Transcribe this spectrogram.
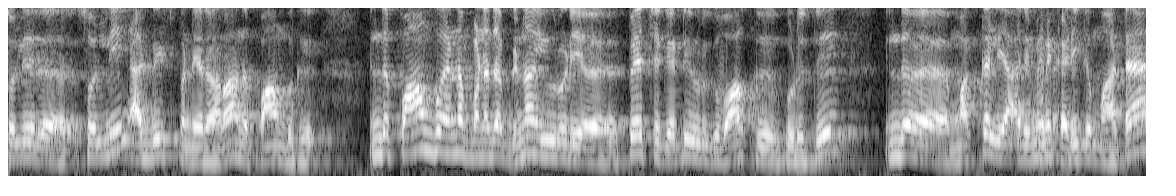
சொல்லிடுறாரு சொல்லி அட்வைஸ் பண்ணிடுறாராம் அந்த பாம்புக்கு. இந்த பாம்பு என்ன பண்ணுது அப்படின்னா இவருடைய பேச்சை கேட்டு இவருக்கு வாக்கு கொடுத்து இந்த மக்கள் யாரையுமே கடிக்க மாட்டேன்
